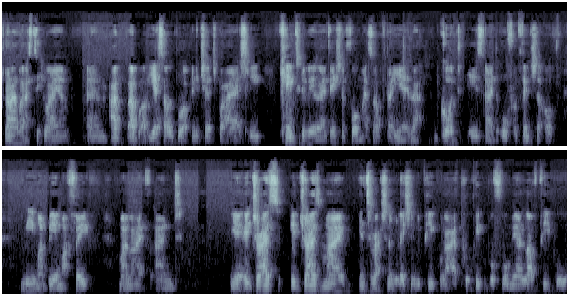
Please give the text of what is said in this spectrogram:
driver as to who I am. Um, I, I, yes, I was brought up in the church, but I actually came to the realization for myself that yeah, that God is like the author and finisher of me, my being, my faith, my life, and yeah, it drives it drives my interaction and relation with people. Like I put people before me. I love people.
